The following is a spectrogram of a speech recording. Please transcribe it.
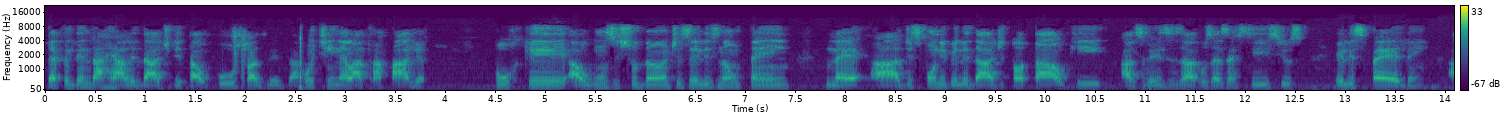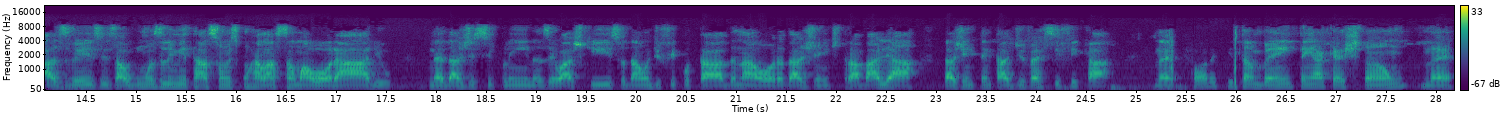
dependendo da realidade de tal curso, às vezes a rotina ela atrapalha, porque alguns estudantes eles não têm né, a disponibilidade total que às vezes os exercícios eles pedem às vezes algumas limitações com relação ao horário né, das disciplinas. Eu acho que isso dá uma dificultada na hora da gente trabalhar, da gente tentar diversificar. Né? Fora que também tem a questão né,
